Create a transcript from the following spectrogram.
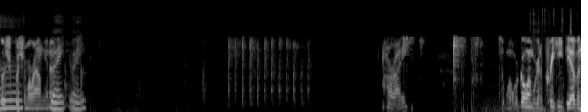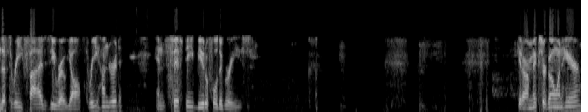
push Ah, push them around, you know. Right, right. Alrighty. So while we're going, we're going to preheat the oven to 350, y'all. 350 beautiful degrees. Get our mixer going here.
